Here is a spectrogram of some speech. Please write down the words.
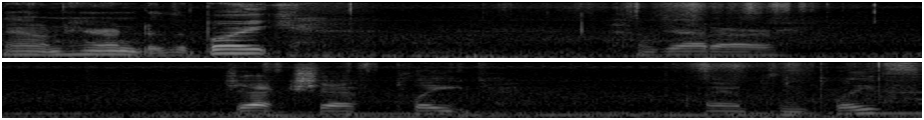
Down here under the bike, we've got our jack shaft plate clamped in place.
